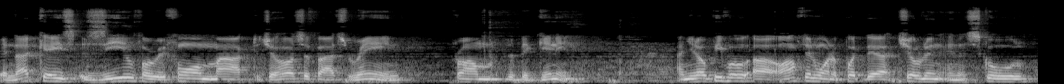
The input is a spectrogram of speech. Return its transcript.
In that case, zeal for reform marked Jehoshaphat's reign from the beginning. And you know, people uh, often want to put their children in a school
